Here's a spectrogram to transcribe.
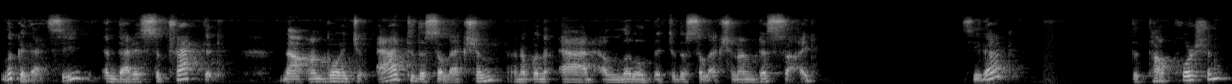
Look at that, see? And that is subtracted. Now I'm going to add to the selection and I'm going to add a little bit to the selection on this side. See that? The top portion.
